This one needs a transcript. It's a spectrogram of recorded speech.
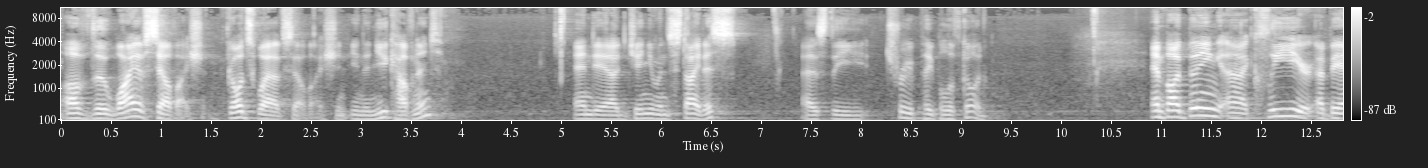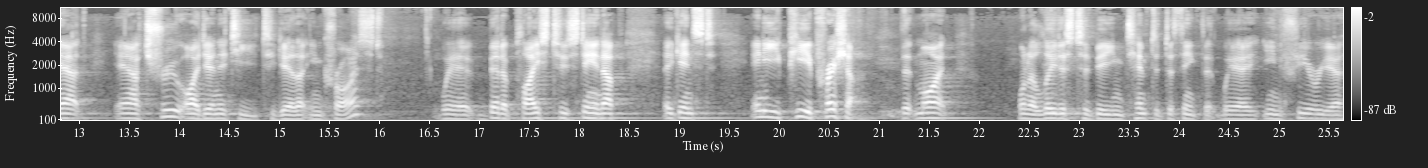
of the way of salvation, God's way of salvation in the new covenant, and our genuine status as the true people of God. And by being uh, clear about our true identity together in Christ, we're better placed to stand up against any peer pressure that might want to lead us to being tempted to think that we're inferior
